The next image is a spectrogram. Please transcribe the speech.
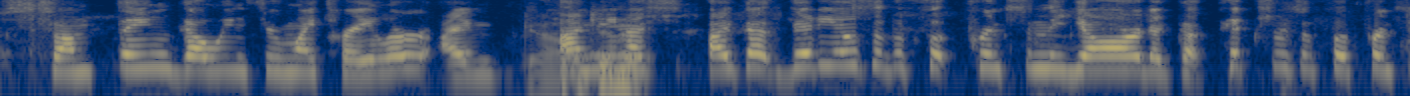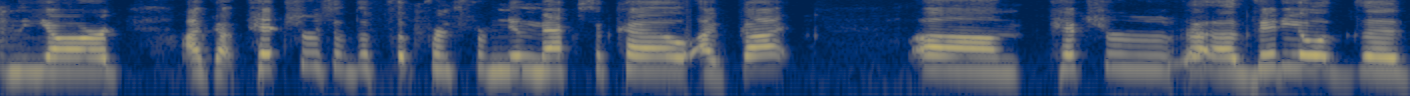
something going through my trailer. I'm. I mean, I've, I've got videos of the footprints in the yard. I've got pictures of footprints in the yard. I've got pictures of the footprints from New Mexico. I've got um, picture, uh, video of the,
